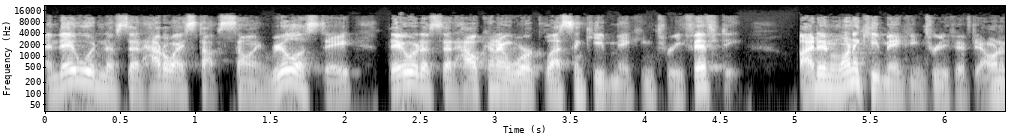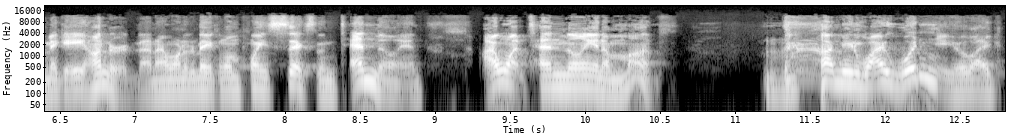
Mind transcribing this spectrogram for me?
and they wouldn't have said, how do I stop selling real estate? They would have said, how can I work less and keep making 350? I didn't want to keep making 350. I want to make 800. Then I wanted to make 1.6 and 10 million. I want 10 million a month. Mm-hmm. I mean, why wouldn't you? Like,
